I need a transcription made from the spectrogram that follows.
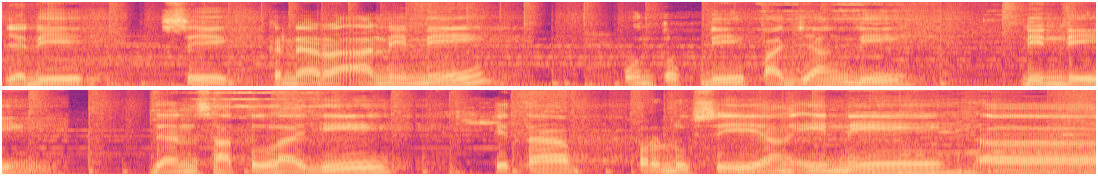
jadi si kendaraan ini untuk dipajang di dinding dan satu lagi kita produksi yang ini uh,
